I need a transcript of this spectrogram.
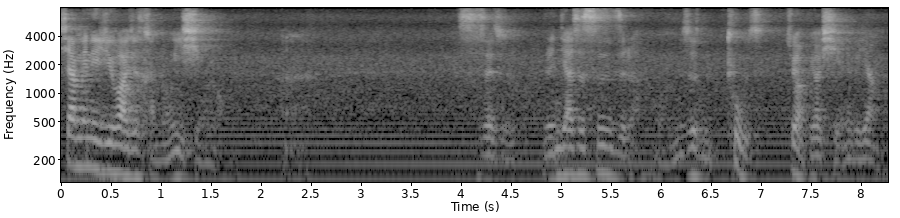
下面那句话就是很容易形容，实在是人家是狮子了，我们是兔子，最好不要写那个样子。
